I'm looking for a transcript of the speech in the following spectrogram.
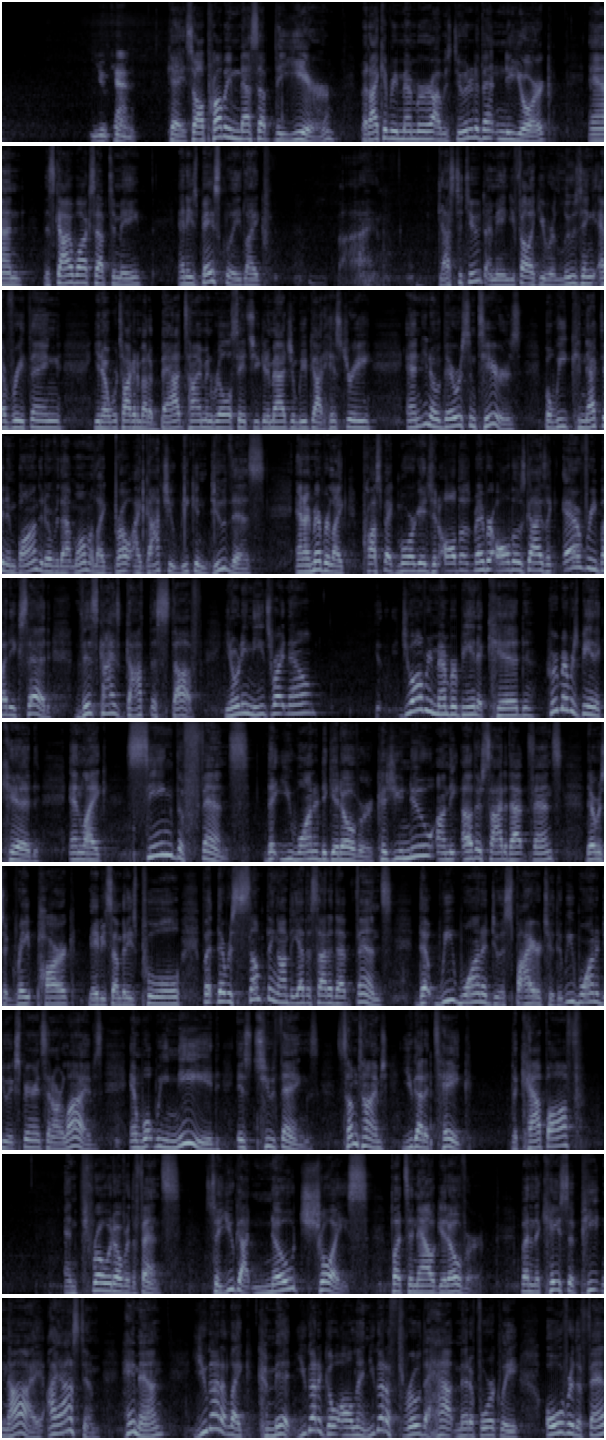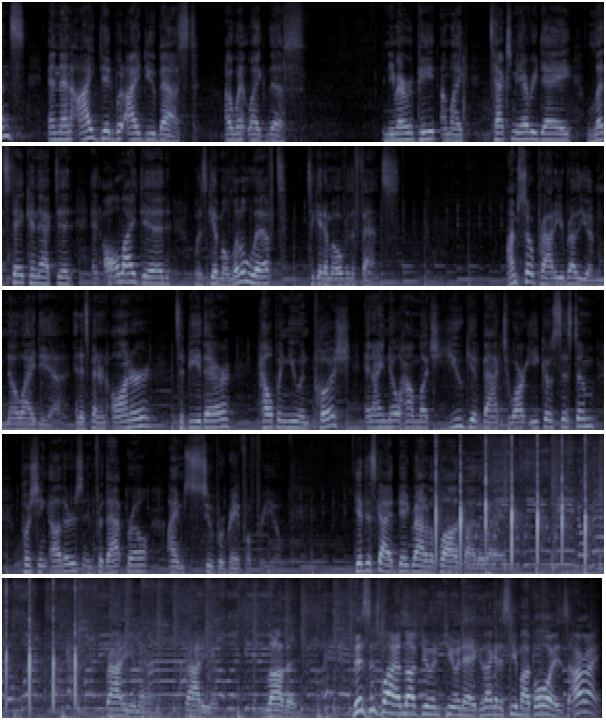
You can. Okay, so I'll probably mess up the year, but I can remember I was doing an event in New York, and this guy walks up to me, and he's basically like destitute. I mean, you felt like you were losing everything. You know, we're talking about a bad time in real estate, so you can imagine we've got history. And, you know, there were some tears, but we connected and bonded over that moment like, bro, I got you. We can do this. And I remember like Prospect Mortgage and all those, remember all those guys, like everybody said, this guy's got the stuff. You know what he needs right now? Do you all remember being a kid? Who remembers being a kid and like seeing the fence that you wanted to get over because you knew on the other side of that fence there was a great park, maybe somebody's pool, but there was something on the other side of that fence that we wanted to aspire to, that we wanted to experience in our lives. And what we need is two things. Sometimes you got to take the cap off and throw it over the fence. So you got no choice but to now get over. But in the case of Pete and I, I asked him, hey man, you got to like commit. You got to go all in. You got to throw the hat metaphorically over the fence. And then I did what I do best. I went like this. And you remember, Pete? I'm like, text me every day. Let's stay connected. And all I did was give him a little lift to get him over the fence. I'm so proud of you, brother. You have no idea. And it's been an honor to be there helping you and push. And I know how much you give back to our ecosystem pushing others. And for that, bro, I am super grateful for you. Give this guy a big round of applause, by the way. Proud of you, man. Proud of you. Love it. This is why I love doing Q&A, because I got to see my boys. All right.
